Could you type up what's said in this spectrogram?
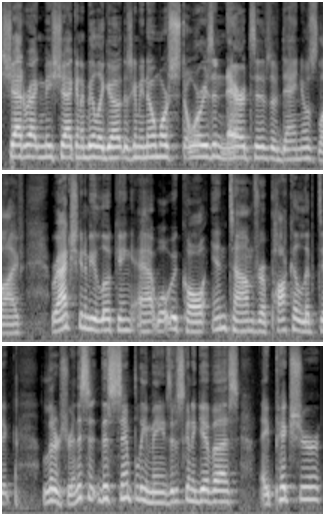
Shadrach, Meshach, and Abednego. There's going to be no more stories and narratives of Daniel's life. We're actually going to be looking at what we call end times or apocalyptic literature. And this, is, this simply means that it's going to give us a picture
